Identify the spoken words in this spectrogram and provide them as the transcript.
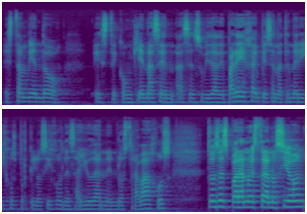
están viendo este, con quien hacen, hacen su vida de pareja, empiezan a tener hijos porque los hijos les ayudan en los trabajos. Entonces, para nuestra noción,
